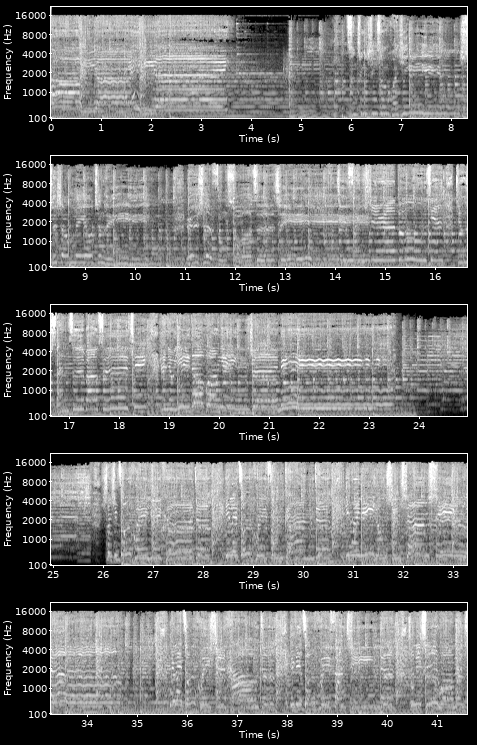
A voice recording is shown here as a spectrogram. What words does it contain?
曾经心存怀疑，世上没有真理，于是封锁自己。就算视而不见，就算自暴自弃弃，仍有一道光映着你。相信总会愈合的，眼泪总会风干的，因为你用心相信了，未来总会是好的，雨天总会放晴的，重点是我们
